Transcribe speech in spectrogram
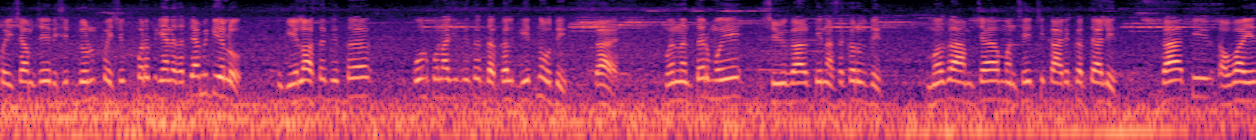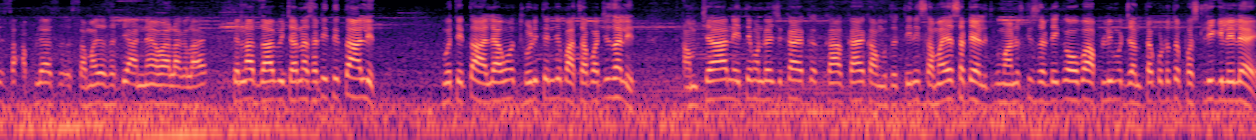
पैसे आमचे रिसिप्ट देऊन पैसे परत घेण्यासाठी आम्ही गेलो. गेलो असता तिथं कोण कोणाची तिथं दखल घेत नव्हती काय? मग नंतर मग हे शिवीगाळ तीन असं करत होते. मग आमच्या मनसेची कार्यकर्ते आलीत का की अव्वा हे स- आपल्या स- समाजासाठी अन्याय व्हायला लागला आहे त्यांना जा विचारण्यासाठी तिथं आलीत. मग तिथं आल्यामुळे थोडी त्यांची बाचाबाची झालीत. आमच्या नेते मंडळाचे काय का काय काम होतं? त्यांनी समाजासाठी आलेत. की माणुसकीसाठी की बाबा आपली जनता कुठं तर फसली गेलेली आहे.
